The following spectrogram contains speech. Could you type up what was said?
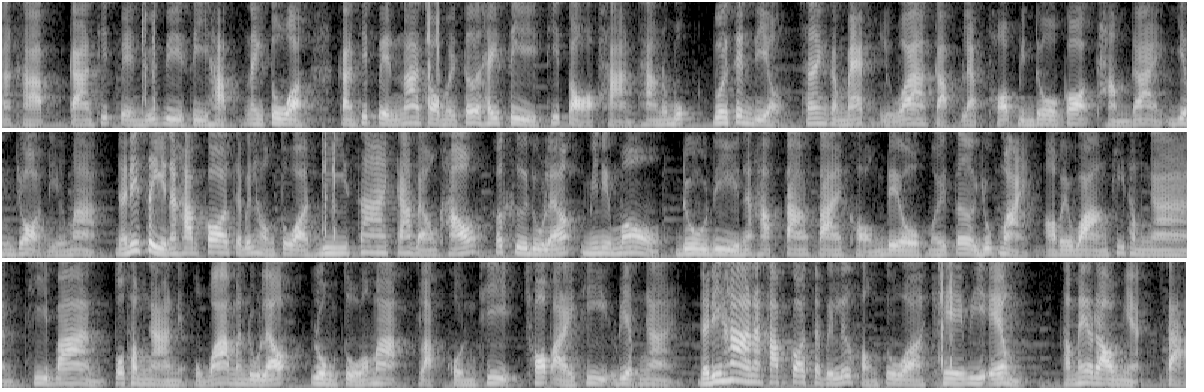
นะครับการที่เป็น USB C hub ในตัว การที่เป็นหน้าจอมอนิเตอร์ Type C ที่ต่อผ่านทางโน้ตบุ๊กด้วยเส้นเดียว ใช้กับ Mac หรือว่ากับแล็ปท็อป Windows ก็ทำได้เยี่ยมยอดเยอะมาก อย่างที่4นะครับก็จะเป็นของตัวดีไซน์การแบบของเขาก็คือดูแล้วมินิมอลดูดีนะครับตามสไตล์ของ Dell Monitor ยุคใหม่ เอาไปวางที่ทำงานที่บ้านโต๊ะทำงานเนี่ยผมว่ามันันดูแล้วลงตัวมากๆสำหรับคนที่ชอบอะไรที่เรียบง่ายอย่างที่ 5 นะครับ ก็จะเป็นเรื่องของตัว KVM ทำให้เราเนี่ยสา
